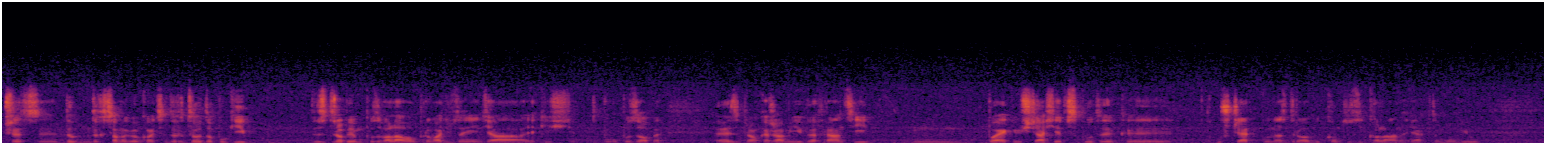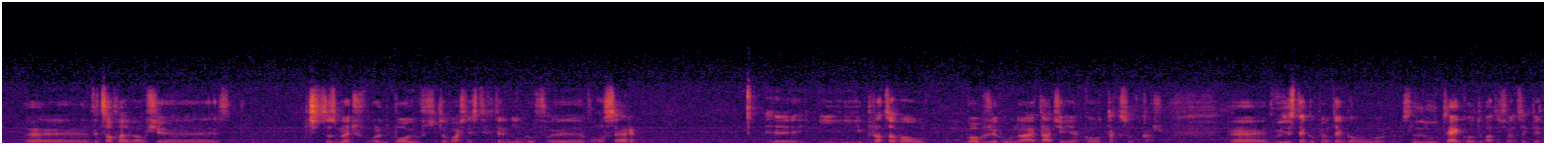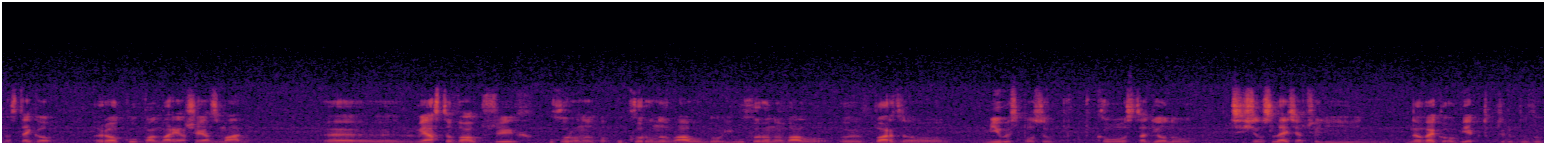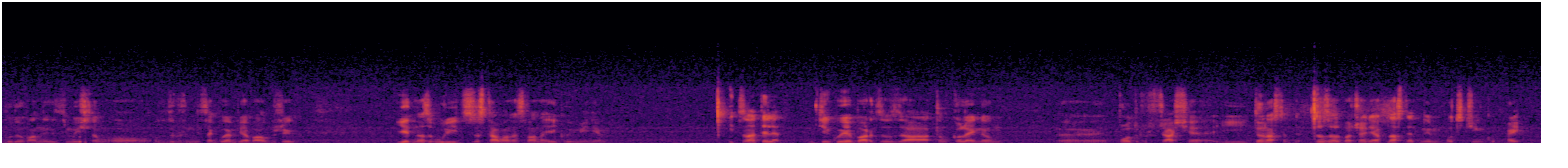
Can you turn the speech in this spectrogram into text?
przez, do, do samego końca, do, do, dopóki zdrowie mu pozwalało prowadzić zajęcia jakieś typu obozowe e, z bramkarzami we Francji. Mm, po jakimś czasie wskutek e, uszczerbku na zdrowiu, kontuzji kolana, jak to mówił, e, wycofywał się czy to z meczów Oldboyów, czy to właśnie z tych treningów w OSER i, i pracował w Obrzychu na etacie jako taksówkarz. 25 lutego 2015 roku pan Marian Szeja zmarł. E, miasto Wałbrzych ukoronowało go i ukoronowało e, w bardzo miły sposób koło stadionu tysiąclecia, czyli nowego obiektu, który był wybudowany z myślą o, Zagłębia Wałbrzych. Jedna z ulic została nazwana jego imieniem. I to na tyle. Dziękuję bardzo za tą kolejną e, podróż w czasie i do, następne, do zobaczenia w następnym odcinku. Hej!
